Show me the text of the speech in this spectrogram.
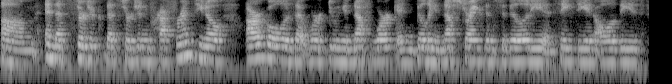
Um, and that's surgic that's surgeon preference. You know, our goal is that we're doing enough work and building enough strength and stability and safety and all of these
